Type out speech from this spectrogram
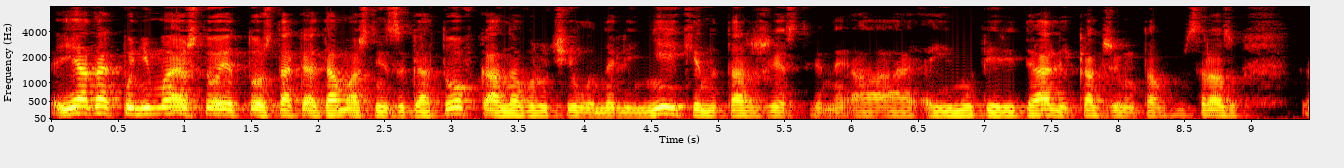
я так понимаю, что это тоже такая домашняя заготовка. Она вручила на линейке, на торжественной, а, а ему передали. Как же ему там сразу... Э,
